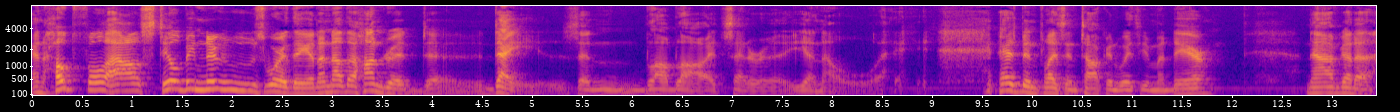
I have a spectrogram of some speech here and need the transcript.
and hopeful I'll still be newsworthy in another hundred uh, days, and blah blah, etc. You know. it has been pleasant talking with you, my dear. Now I've got to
